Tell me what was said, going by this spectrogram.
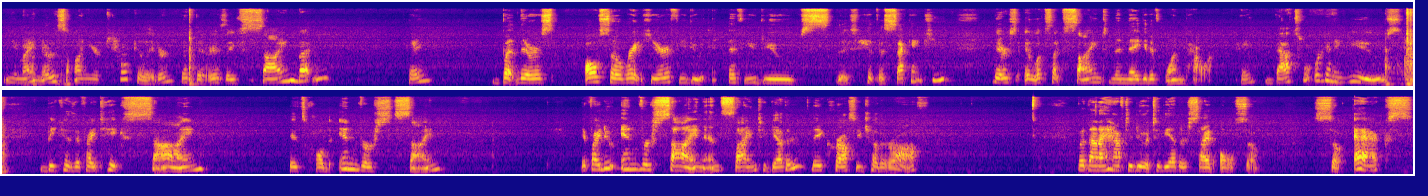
you might notice on your calculator that there is a sine button, okay? But there's also right here, if you do if you do hit the second key, there's it looks like sine to the negative one power. Okay, that's what we're going to use because if I take sine, it's called inverse sine. If I do inverse sine and sine together, they cross each other off. But then I have to do it to the other side also. So x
